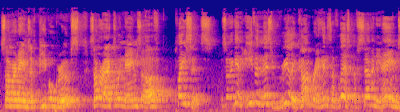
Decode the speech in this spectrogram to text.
Some are names of people groups. Some are actually names of places. So again, even this really comprehensive list of 70 names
